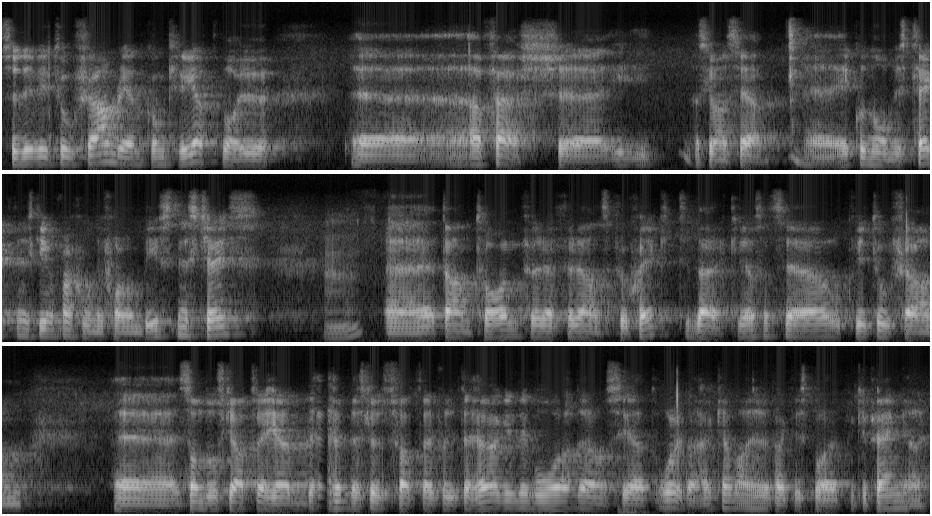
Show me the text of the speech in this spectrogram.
så det vi tog fram rent konkret var ju eh, affärs, eh, vad ska man säga, eh, ekonomisk teknisk information i form av business case. Mm. Eh, ett antal för referensprojekt, verkliga så att säga och vi tog fram eh, som då ska attrahera beslutsfattare på lite högre nivå där de ser att oj, det här kan man ju faktiskt spara mycket pengar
